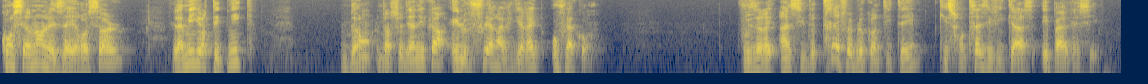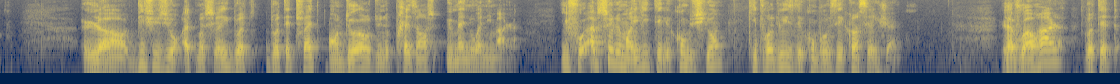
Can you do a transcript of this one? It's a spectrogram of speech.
Concernant les aérosols, la meilleure technique dans, ce dernier cas est le flairage direct au flacon. Vous aurez ainsi de très faibles quantités qui seront très efficaces et pas agressives. La diffusion atmosphérique doit être faite en dehors d'une présence humaine ou animale. Il faut absolument éviter les combustions qui produisent des composés cancérigènes. La voie orale doit être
